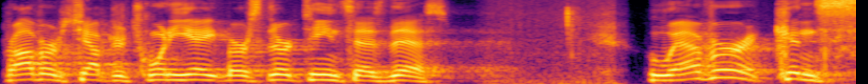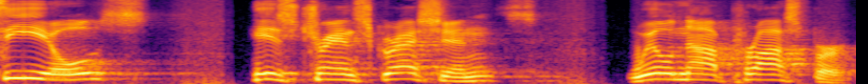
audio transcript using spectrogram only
Proverbs chapter 28, verse 13 says this Whoever conceals his transgressions will not prosper,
